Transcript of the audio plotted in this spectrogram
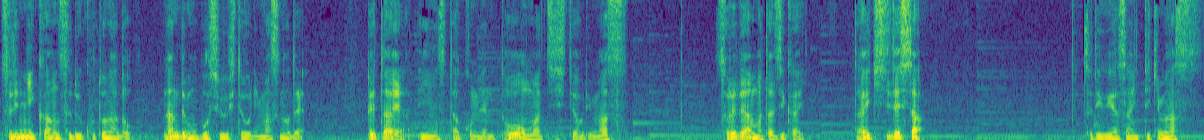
釣りに関することなど何でも募集しておりますのでレターやインスタコメントをお待ちしております。それではまた次回。大吉でした。釣り具屋さん行ってきます。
